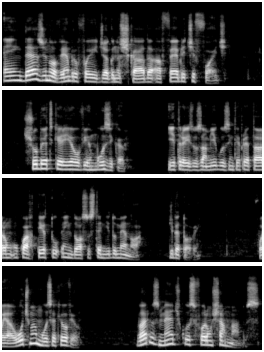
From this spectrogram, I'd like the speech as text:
Em 10 de novembro foi diagnosticada a febre tifoide. Schubert queria ouvir música e três dos amigos interpretaram o quarteto em dó sustenido menor, de Beethoven. Foi a última música que ouviu. Vários médicos foram chamados,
